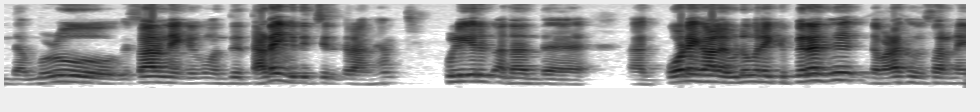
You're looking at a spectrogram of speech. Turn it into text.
இந்த முழு விசாரணைக்கும் வந்து தடை விதிச்சிருக்கிறாங்க. குளிருக்கு அந்த அஹ், கோடைகால விடுமுறைக்கு பிறகு இந்த வழக்கு விசாரணை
